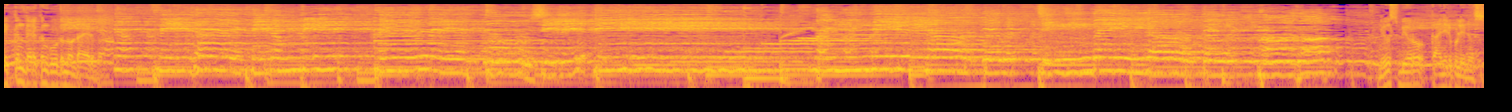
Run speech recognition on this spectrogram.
തിക്കും തിരക്കും കൂട്ടുന്നുണ്ടായിരുന്നു. News bureau Kanjirappally news.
